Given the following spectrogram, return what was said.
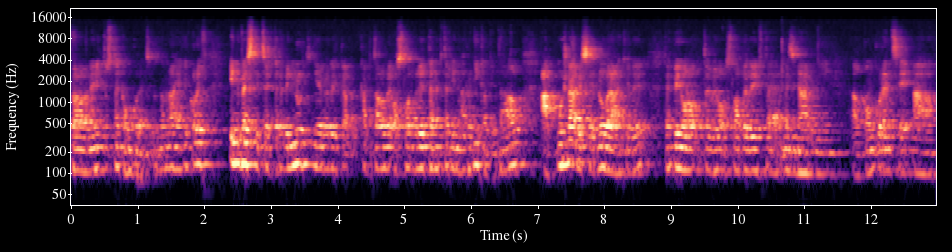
v nelítostné konkurenci. To znamená, jakékoliv investice, které by nutně byly kapitálově oslabily ten, který národní kapitál, a možná by se jednou vrátili, tak by ho, tak by ho oslabili v té mezinárodní konkurenci a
